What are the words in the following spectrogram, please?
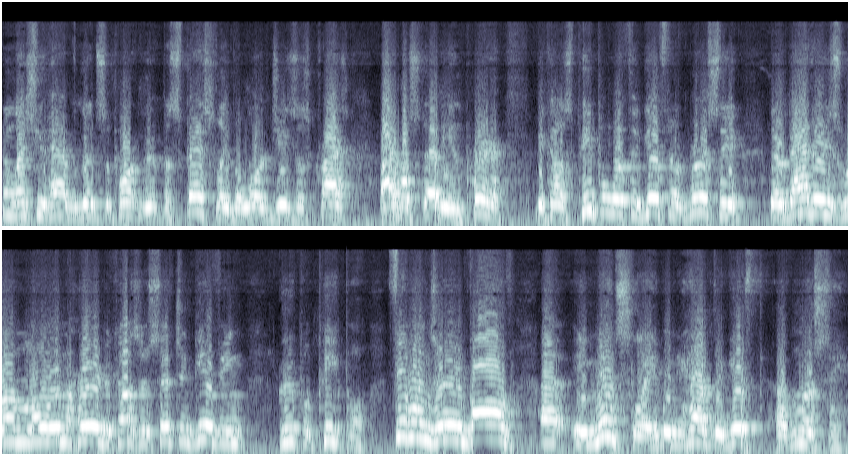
unless you have a good support group, especially the Lord Jesus Christ Bible study and prayer. Because people with the gift of mercy, their batteries run low in a hurry because there's such a giving group of people. Feelings are involved uh, immensely when you have the gift of mercy.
